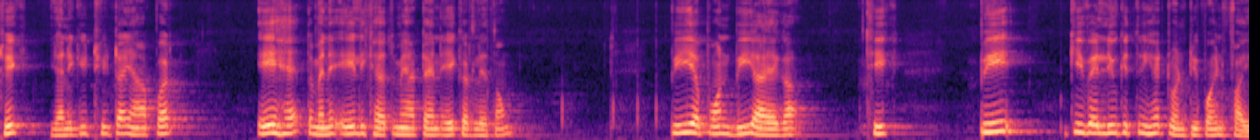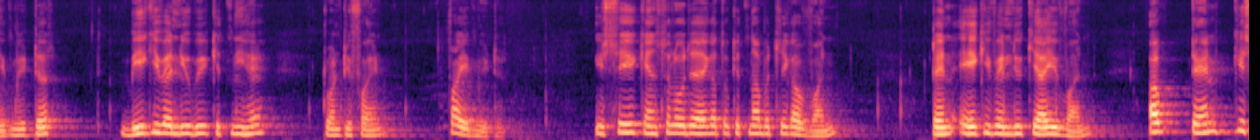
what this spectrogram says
ठीक? यानी कि थीटा यहाँ पर ए है तो मैंने ए लिखा है तो मैं यहाँ टेन ए कर लेता हूँ। पी अपॉन बी आएगा, ठीक? पी की वैल्यू कितनी है? Twenty point five meter B की वैल्यू भी कितनी है? ट्वेंटी पॉइंट फाइव मीटर इससे कैंसिल हो जाएगा तो कितना बचेगा? वन टेन ए की वैल्यू क्या आई वन अब टेन किस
